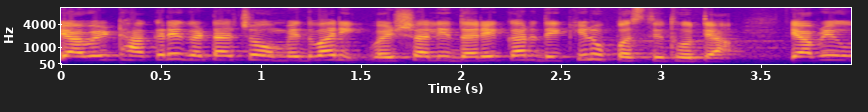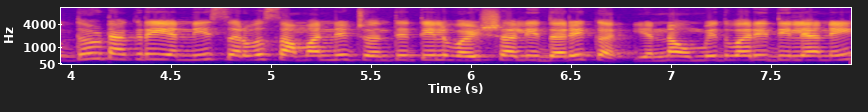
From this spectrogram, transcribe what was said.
यावेळी ठाकरे गटाच्या उमेदवारी वैशाली दरेकर देखील उपस्थित होत्या. यावेळी उद्धव ठाकरे यांनी सर्वसामान्य जनतेतील वैशाली दरेकर यांना उमेदवारी दिल्याने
